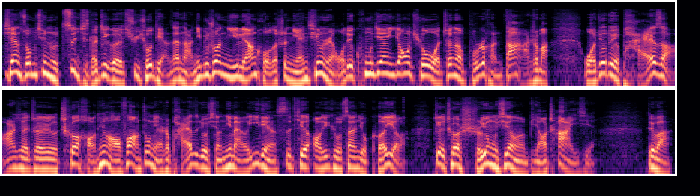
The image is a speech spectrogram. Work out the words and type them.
先琢磨清楚自己的这个需求点在哪。你比如说，你两口子是年轻人，我对空间要求我真的不是很大，是吧？我就对牌子，而且这个车好听好放，重点是牌子就行。你买个 1.4T 的奥迪 Q3 就可以了。这车实用性比较差一些，对吧？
